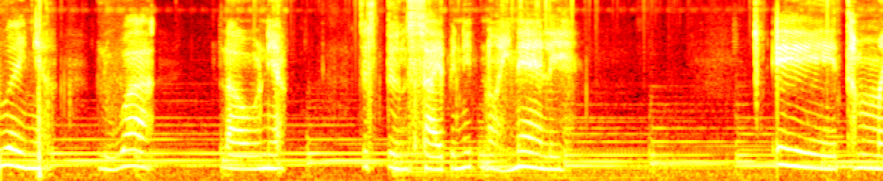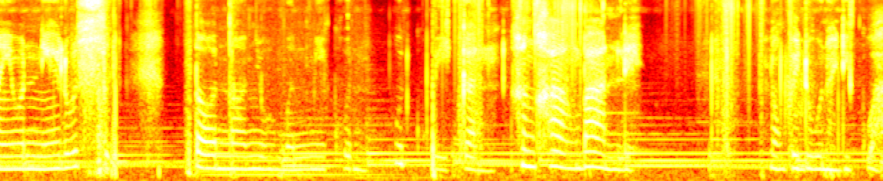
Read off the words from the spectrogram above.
ด้วยเนี่ย หรือว่าเราเนี่ย จะตื่นสายไปนิดหน่อยแน่เลย เอ๊ะทำไมวันนี้รู้สึก ตอนนอนอยู่เหมือนมีคนพูดคุยกันข้างๆบ้านเลย ลองไปดูหน่อยดีกว่า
